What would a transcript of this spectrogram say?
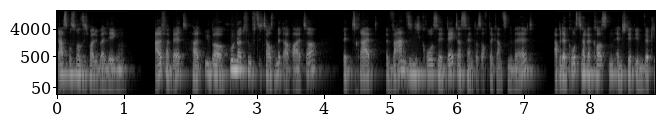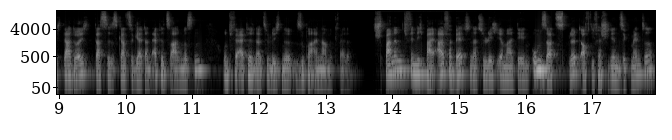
Das muss man sich mal überlegen. Alphabet hat über 150.000 Mitarbeiter, betreibt wahnsinnig große Data Centers auf der ganzen Welt, aber der Großteil der Kosten entsteht eben wirklich dadurch, dass sie das ganze Geld an Apple zahlen müssen und für Apple natürlich eine super Einnahmequelle. Spannend finde ich bei Alphabet natürlich immer den Umsatzsplit auf die verschiedenen Segmente.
